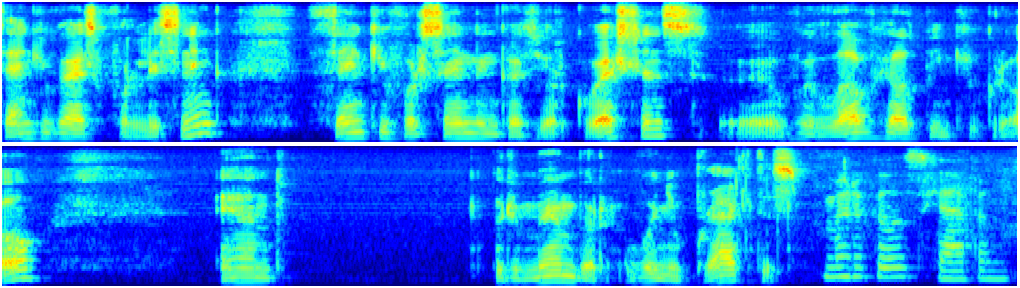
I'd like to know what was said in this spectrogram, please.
Thank you guys for listening. Thank you for sending us your questions. Uh, we love helping you grow. And remember, when you practice, Miracles happen.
